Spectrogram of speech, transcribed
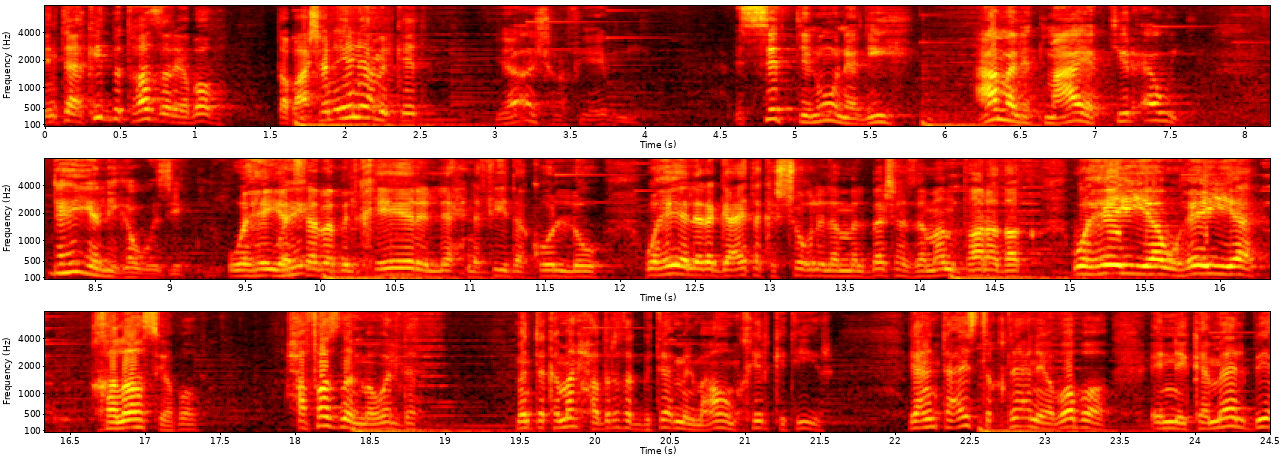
أنت أكيد بتهزر يا بابا. طب عشان إيه نعمل كده؟ يا أشرف يا ابني الست نونة دي عملت معايا كتير قوي. دي هي اللي جوزتني. وهي, وهي- سبب الخير اللي إحنا فيه ده كله. وهي اللي رجعتك الشغل لما الباشا زمان طردك. وهي وهي. خلاص يا بابا حفظنا الموال ده. ما أنت كمان حضرتك بتعمل معاهم خير كتير. يعني انت عايز تقنعني يا بابا ان كمال بيه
